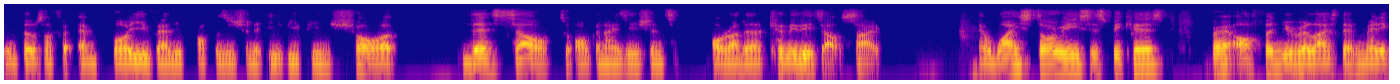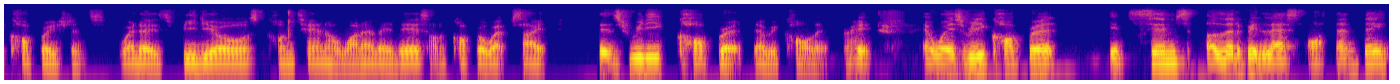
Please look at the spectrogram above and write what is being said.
in terms of your employee value proposition, the EVP in short, then sell to organizations or rather candidates outside. And why stories is because very often you realize that many corporations, whether it's videos, content, or whatever it is on a corporate website, it's really corporate that we call it, right? And when it's really corporate, it seems a little bit less authentic.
